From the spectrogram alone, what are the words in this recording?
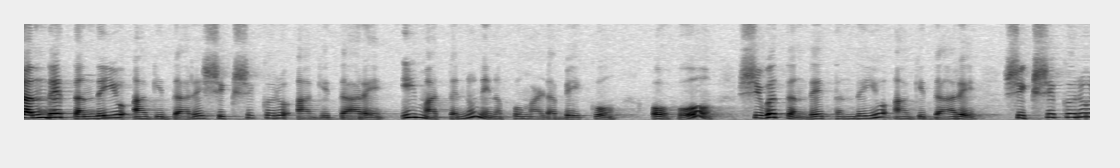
ತಂದೆ ತಂದೆಯೂ ಆಗಿದ್ದಾರೆ, ಶಿಕ್ಷಕರು ಆಗಿದ್ದಾರೆ. ಈ ಮಾತನ್ನು ನೆನಪು ಮಾಡಬೇಕು. ಓಹೋ, ಶಿವ ತಂದೆ ತಂದೆಯೂ ಆಗಿದ್ದಾರೆ, ಶಿಕ್ಷಕರು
